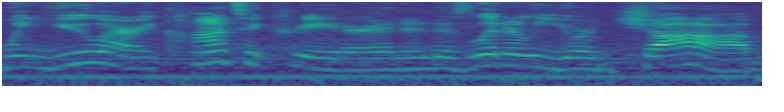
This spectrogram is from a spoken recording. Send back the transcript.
when you are a content creator and it is literally your job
